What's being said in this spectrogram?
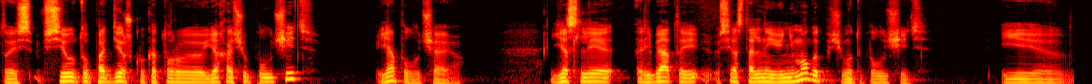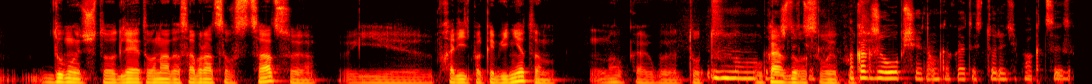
То есть всю ту поддержку, которую я хочу получить, я получаю. Если ребята, все остальные ее не могут почему-то получить, и думают, что для этого надо собраться в ассоциацию и входить по кабинетам, ну, как бы тут ну, у каждого свой а путь. А как же общая там какая-то история типа акциза?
